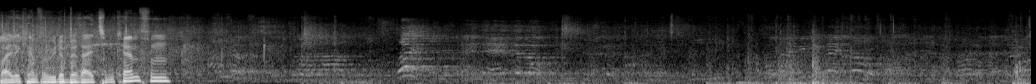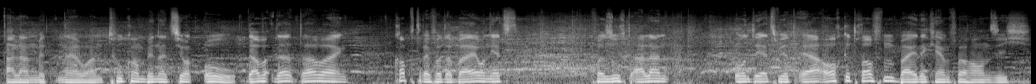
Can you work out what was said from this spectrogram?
Beide Kämpfer wieder bereit zum Kämpfen. Alan mit einer One-Two-Kombination. Oh, da, da, da war ein Kopftreffer dabei und jetzt versucht Alan und jetzt wird er auch getroffen. Beide Kämpfer hauen sich.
